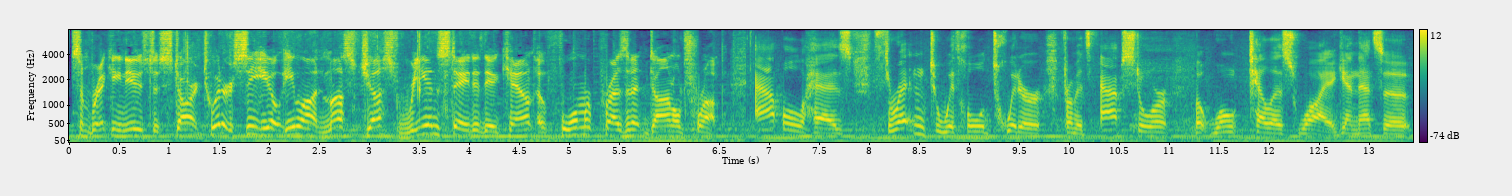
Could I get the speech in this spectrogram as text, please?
Some breaking news to start. Twitter CEO Elon Musk just reinstated the account of former President Donald Trump. Apple has threatened to withhold Twitter from its App Store, but won't tell us why. Again, that's a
